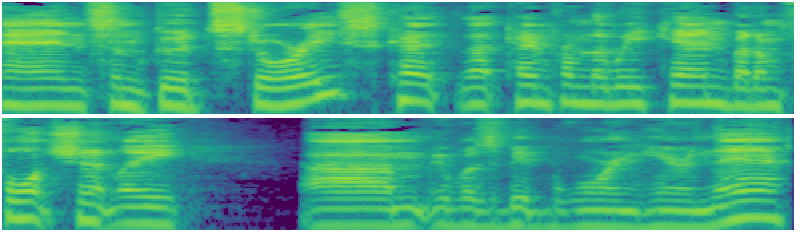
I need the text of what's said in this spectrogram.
and some good stories that came from the weekend, but unfortunately, um, it was a bit boring here and there.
